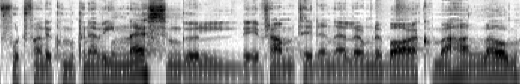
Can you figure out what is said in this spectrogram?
fortfarande kommer kunna vinna SM-guld i framtiden eller om det bara kommer handla om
